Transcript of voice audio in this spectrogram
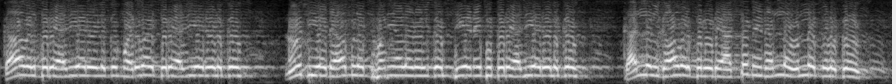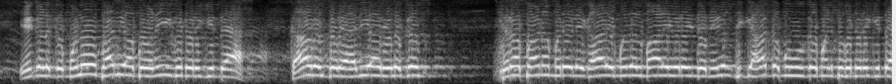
காவல்துறை அதிகாரிகளுக்கும் வருவாய்த்துறை அதிகாரிகளுக்கும் நூத்தி எட்டு ஆம்புலன்ஸ் பணியாளர்களுக்கும் தீயணைப்புத்துறை அதிகாரிகளுக்கும் கல்லல் காவல்துறையுடைய அத்தனை நல்ல உள்ளங்களுக்கும் எங்களுக்கு முழு பாதுகாப்பு வழங்கி கொண்டிருக்கின்ற காவல்துறை அதிகாரிகளுக்கும் சிறப்பான முறையில் காலை முதல் மாலை வரை இந்த நிகழ்ச்சிக்கு ஆக்கமுகம் அளித்துக் கொண்டிருக்கின்ற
